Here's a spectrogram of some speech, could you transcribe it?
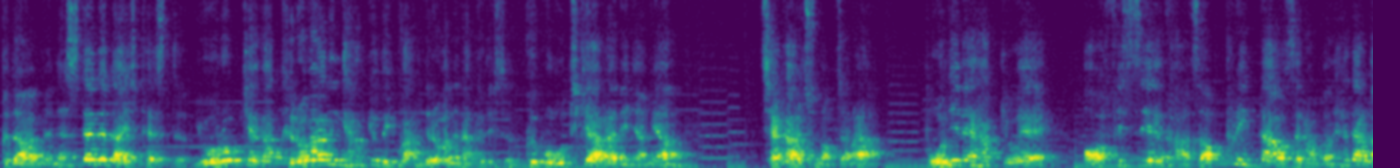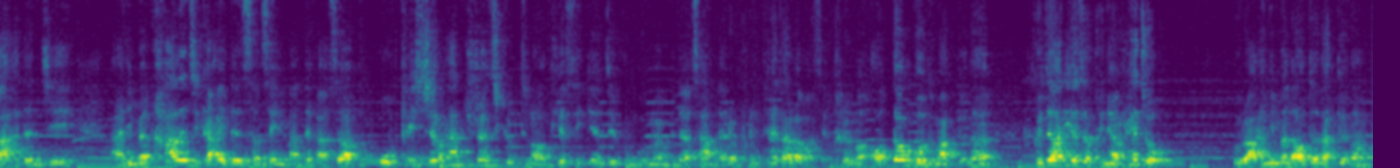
그 다음에는 standardized test 요렇게가 들어가는 게 학교도 있고 안 들어가는 학교도 있어요. 그걸 어떻게 알아내냐면 제가 할 수는 없잖아 본인의 학교에 오피스에 가서 printout을 한번 해달라 하든지 아니면 college guidance 선생님한테 가서 오피셜한 트랜스크립트는 어떻게 생겼는지 궁금합니다. 서 하나를 프린트 해달라고 하세요. 그러면 어떤 고등학교는 그 자리에서 그냥 해줘. 그리고 아니면 어떤 학교는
